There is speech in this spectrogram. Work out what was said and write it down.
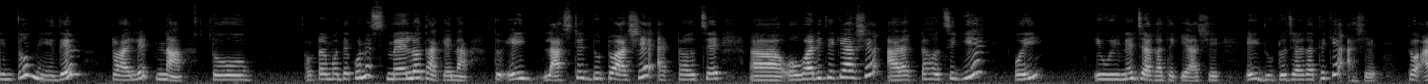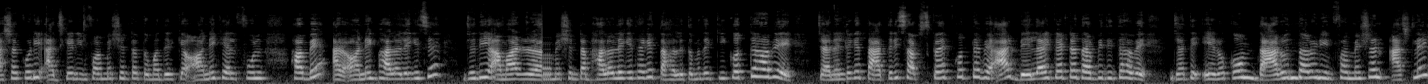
কিন্তু মেয়েদের টয়লেট না। তো ওটার মধ্যে কোনো স্মেলও থাকে না। তো এই লাস্টের দুটো আসে, একটা হচ্ছে ওভারি থেকে আসে, আর একটা হচ্ছে গিয়ে ওই ইউরিনের জায়গা থেকে আসে। এই দুটো জায়গা থেকে আসে। তো আশা করি আজকের ইনফরমেশনটা তোমাদেরকে অনেক হেল্পফুল হবে, আর অনেক ভালো লেগেছে। যদি আমার ইনফরমেশনটা ভালো লেগে থাকে, তাহলে তোমাদের কি করতে হবে? চ্যানেলটাকে তাড়াতাড়ি সাবস্ক্রাইব করতে হবে, আর বেল আইকনটা দাবি দিতে হবে, যাতে এরকম দারুণ দারুণ ইনফরমেশন আসলেই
